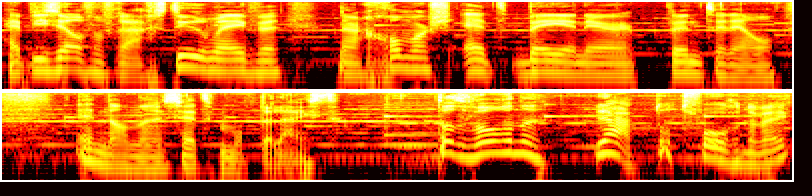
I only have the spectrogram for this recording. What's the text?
heb je zelf een vraag? Stuur hem even naar gommers.bnr.nl. En dan eh, zet hem op de lijst. Tot de volgende. ja, tot volgende week.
